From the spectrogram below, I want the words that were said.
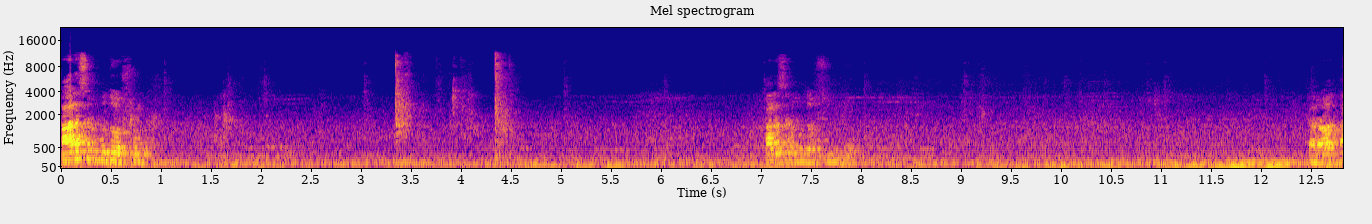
కాలసర్పు దోషం. కాలసర్పు దోషం లేదు. తర్వాత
